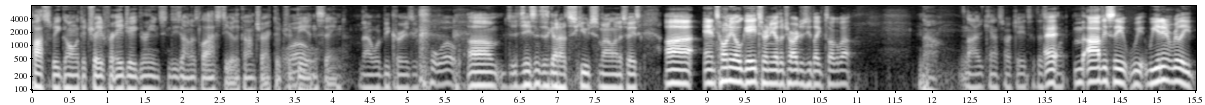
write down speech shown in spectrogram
possibly going to trade for AJ Green since he's on his last year of the contract, which would be insane. That would be crazy. Whoa. Um, Jason just got a huge smile on his face. Uh, Antonio Gates or any other charges you'd like to talk about? No. Nah, you can't start Gates at this Uh, point. obviously, we, we didn't really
